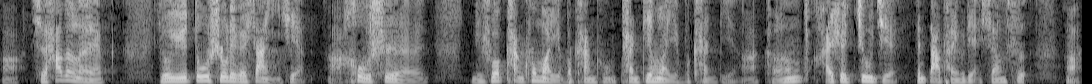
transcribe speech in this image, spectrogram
啊，其他的呢，由于都收了一个下影线啊，后市你说看空嘛也不看空，看跌嘛也不看跌啊，可能还是纠结，跟大盘有点相似啊。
